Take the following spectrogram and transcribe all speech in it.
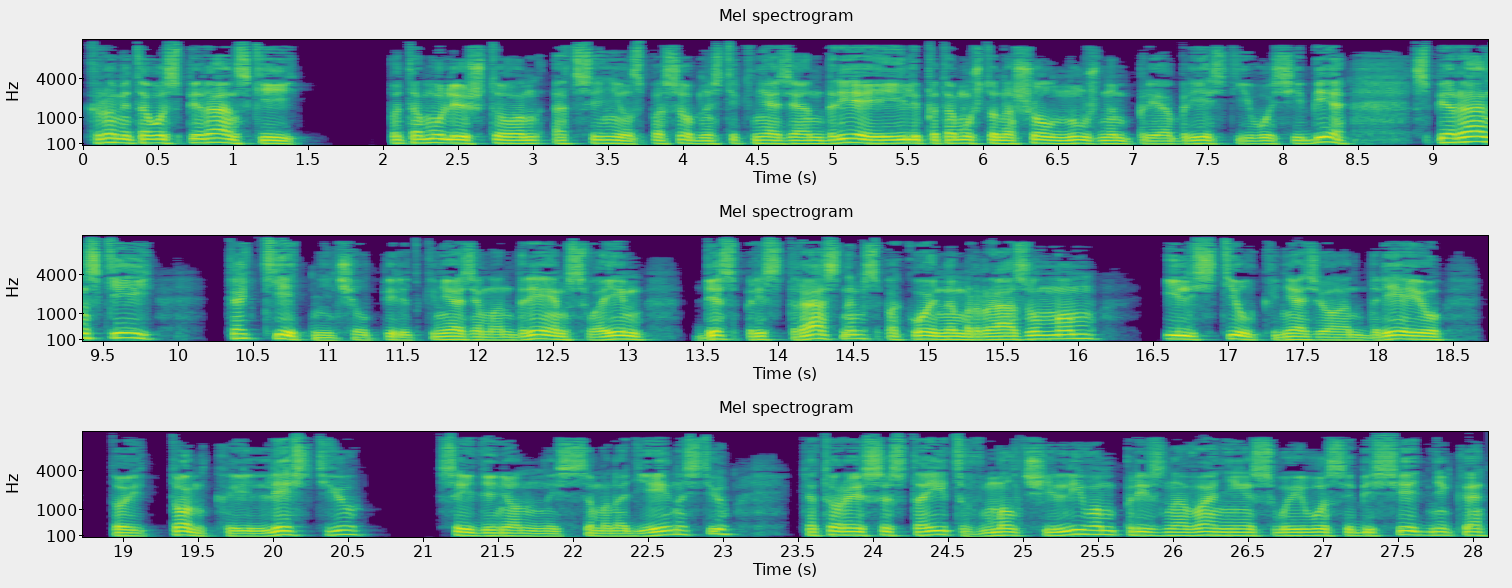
Кроме того, Спиранский, потому ли, что он оценил способности князя Андрея или потому, что нашел нужным приобрести его себе, Спиранский кокетничал перед князем Андреем своим беспристрастным, спокойным разумом и льстил князю Андрею той тонкой лестью, соединенной с самонадеянностью, которая состоит в молчаливом признавании своего собеседника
